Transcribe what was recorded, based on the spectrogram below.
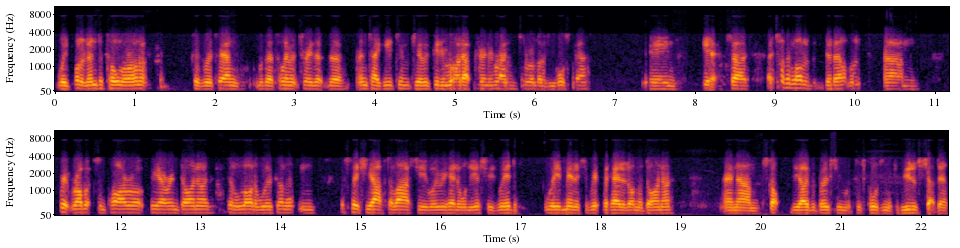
we put an intercooler on it because we found with our telemetry that the intake air temperature was getting right up during the run, so we we're losing horsepower. And yeah, so it took a lot of development. Um, Brett Roberts and Pyro at BRN Dyno did a lot of work on it, and especially after last year where we had all the issues, we had we managed to replicate it on the dyno and um, stop the overboosting, which was causing the computers to shut down.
